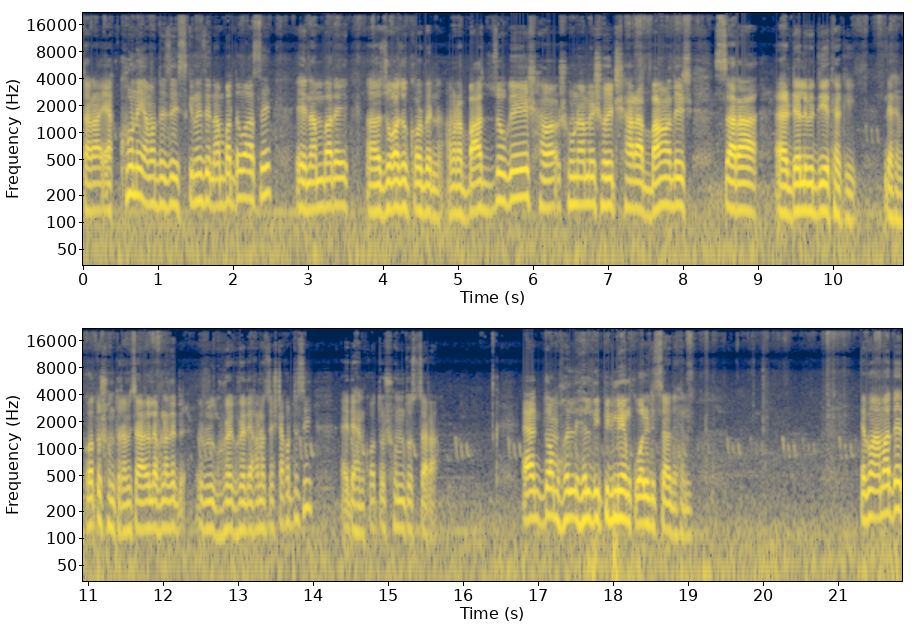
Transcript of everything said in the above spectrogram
তারা এখনই আমাদের যে স্ক্রিনে যে নাম্বার দেওয়া আছে, এই নাম্বারে যোগাযোগ করবেন। আমরা বাদযোগে সা- সুনামের সহিত সারা বাংলাদেশ চারা ডেলিভারি দিয়ে থাকি। দেখেন কত সুন্দর। আমি চারাগুলো আপনাদের ঘুরে ঘুরে দেখানোর চেষ্টা করতেছি। এই দেখেন কত সুন্দর চারা। একদম হেলদি প্রিমিয়াম কোয়ালিটির চারা দেখেন। এবং আমাদের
